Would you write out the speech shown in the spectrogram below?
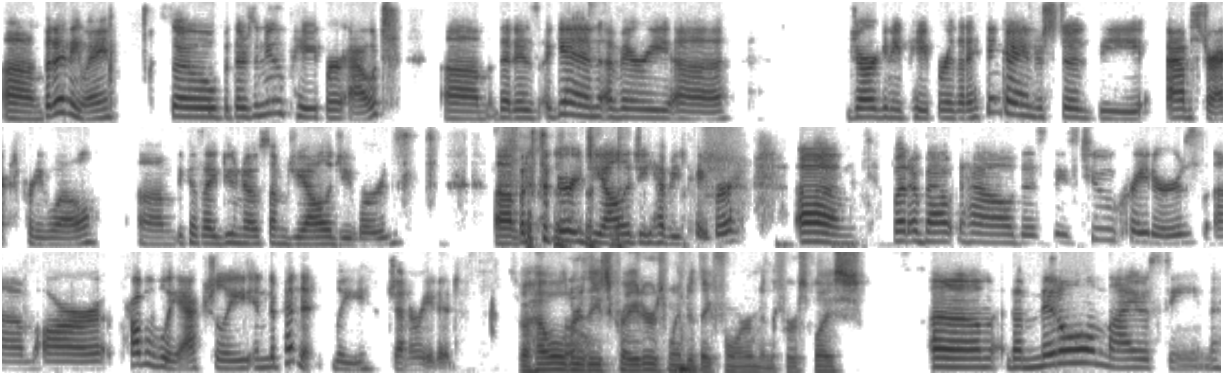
Um, but anyway, so, but there's a new paper out um, that is, again, a very uh, jargony paper that I think I understood the abstract pretty well um, because I do know some geology words. Uh, but it's a very geology heavy paper. Um, but about how this these two craters um, are probably actually independently generated. So how old are these craters? When did they form in the first place? Um, the middle Miocene.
